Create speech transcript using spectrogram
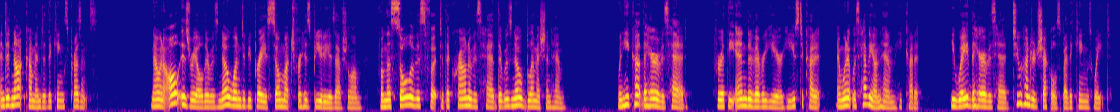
and did not come into the king's presence. Now in all Israel there was no one to be praised so much for his beauty as Absalom. From the sole of his foot to the crown of his head there was no blemish in him. When he cut the hair of his head, for at the end of every year he used to cut it, and when it was heavy on him, he cut it. He weighed the hair of his head two hundred shekels by the king's weight.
